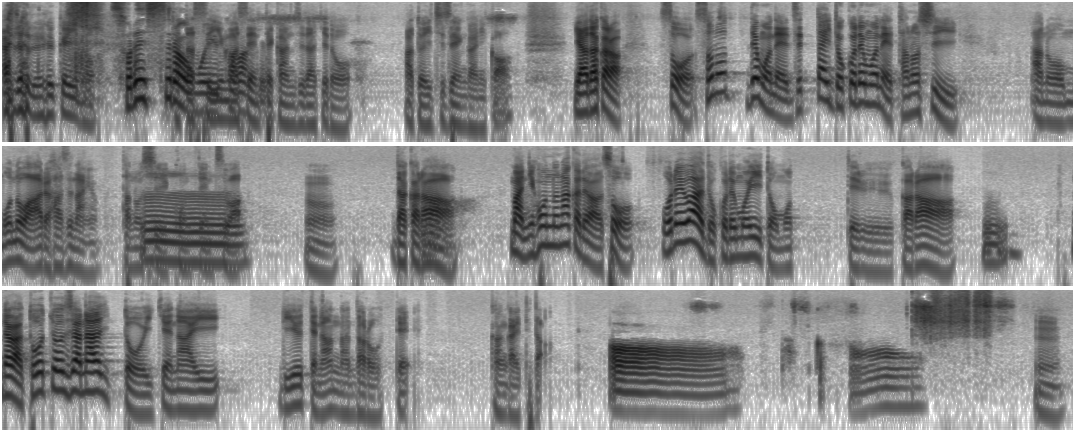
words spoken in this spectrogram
あちょっと福井の。それすら思いすいませんって感じだけどあと越前ガニか。いやだからそうそのでもね絶対どこでもね楽しいあのものはあるはずなんよ。楽しいコンテンツは。うん。だからまあ日本の中ではそう俺はどこでもいいと思ってるから、だから東京じゃないといけない理由って何なんだろうって考えてた。ああ確かにうん。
